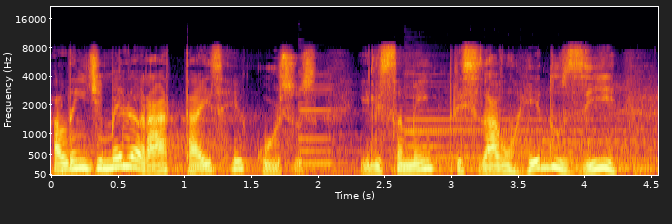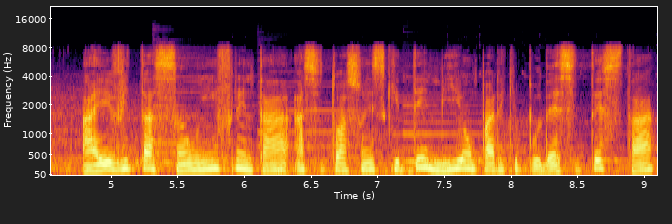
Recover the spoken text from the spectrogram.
além de melhorar tais recursos. Eles também precisavam reduzir a evitação e enfrentar as situações que temiam para que pudesse testar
